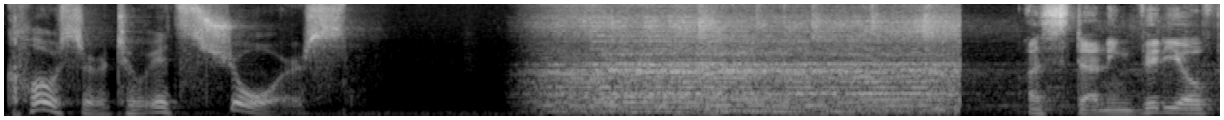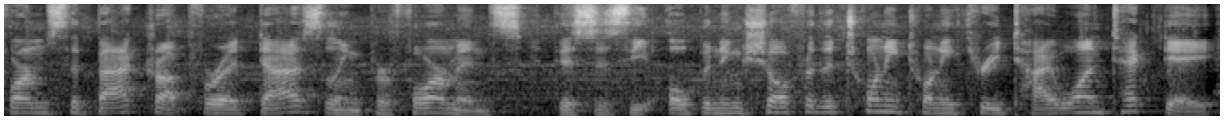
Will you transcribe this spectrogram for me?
closer to its shores. A stunning video forms the backdrop for a dazzling performance. This is the opening show for the 2023 Taiwan Tech Day,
